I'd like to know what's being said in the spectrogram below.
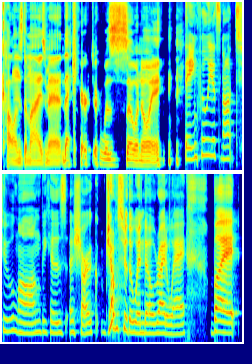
Colin's demise, man. That character was so annoying. Thankfully, it's not too long because a shark jumps through the window right away. But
